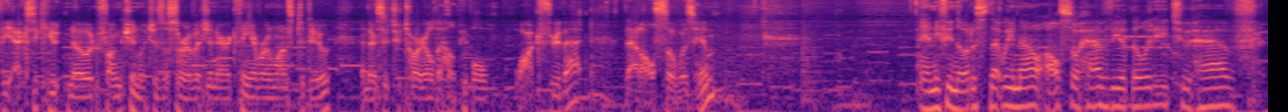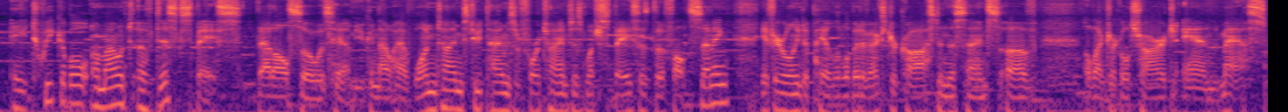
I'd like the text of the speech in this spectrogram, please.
the execute node function, which is a sort of a generic thing everyone wants to do, and there's a tutorial to help people walk through that, that also was him. And if you notice that we now also have the ability to have a tweakable amount of disk space, that also was him. You can now have one times, two times, or four times as much space as the default setting if you're willing to pay a little bit of extra cost in the sense of electrical charge and mass.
